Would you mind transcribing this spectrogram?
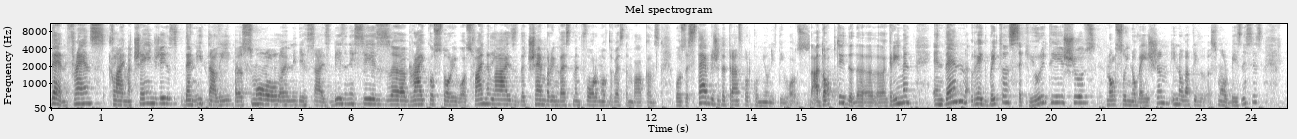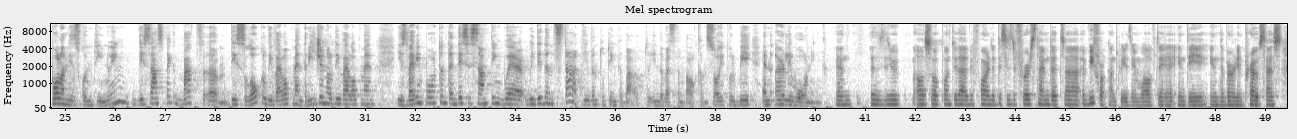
Then France, climate changes. Then Italy, uh, small and medium-sized businesses. Uh, RICO story was finalized. The Chamber Investment Forum of the Western Balkans was established. The transport community was adopted, the, the agreement. And then Great Britain's security issues and also innovation, innovative small businesses. Poland is continuing this aspect, but um, this local development, regional development is very important, and this is something where we didn't start even to think about in the Western Balkans. So it will be an early warning. And as you also pointed out before, that this is the first time that uh, a V4 country is involved in, in the in the Berlin process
